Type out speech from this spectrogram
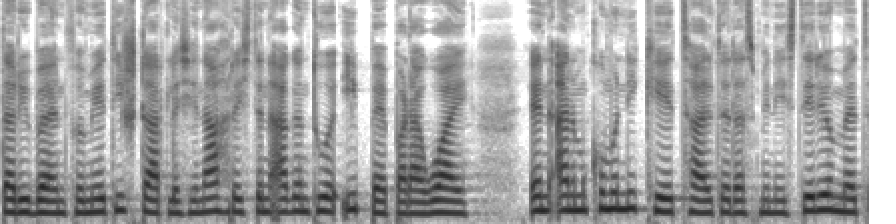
Darüber informiert die staatliche Nachrichtenagentur IP Paraguay. In einem Kommuniqué teilte das Ministerium mit,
